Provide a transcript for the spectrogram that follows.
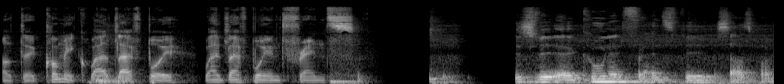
Alter Comic, Wildlife Boy, Wildlife Boy and Friends. Das ist wie äh, Coon and Friends bei South Park.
